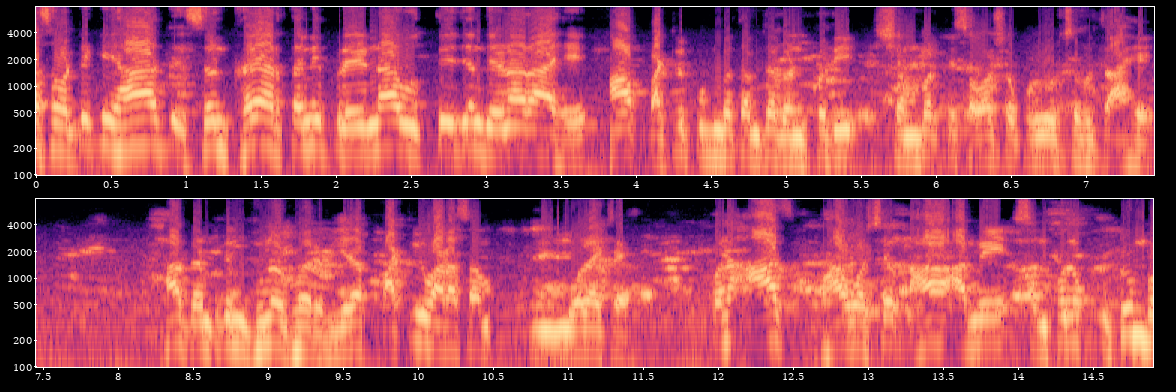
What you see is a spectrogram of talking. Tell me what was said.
असं वाटतं की हा सण खऱ्या अर्थाने प्रेरणा उत्तेजन देणारा आहे. हा पाटील कुटुंबाचा आमचा गणपती शंभर ते सव्वाशे पूर्वी वर्षापूर्वीचा आहे. हा गणपती जुनं घर म्हणजे पाटील वाडा असा बोलायचं आहे. पण आज दहा वर्ष हा आम्ही संपूर्ण कुटुंब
